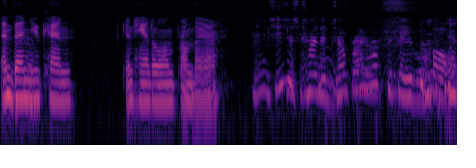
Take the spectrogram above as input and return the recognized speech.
and then Okay. you can can handle them from there Man, she's just trying to jump right off the table. Oh,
